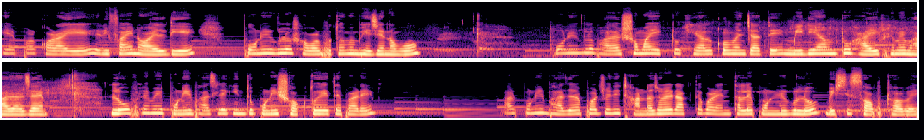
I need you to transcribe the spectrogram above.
এরপর কড়াইয়ে রিফাইন অয়েল দিয়ে পনিরগুলো সবার প্রথমে ভেজে নেব। পনিরগুলো ভাজার সময় একটু খেয়াল করবেন যাতে মিডিয়াম টু হাই ফ্লেমে ভাজা যায়। লো ফ্লেমে পনির ভাজলে কিন্তু পনির শক্ত যেতে পারে। আর পনির ভাজার পর যদি ঠান্ডা জলে রাখতে পারেন, তাহলে পনিরগুলো বেশি সফট হবে।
